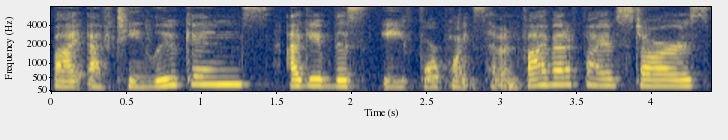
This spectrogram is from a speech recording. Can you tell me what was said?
by F.T. Lukens. I gave this a 4.75 out of 5 stars.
